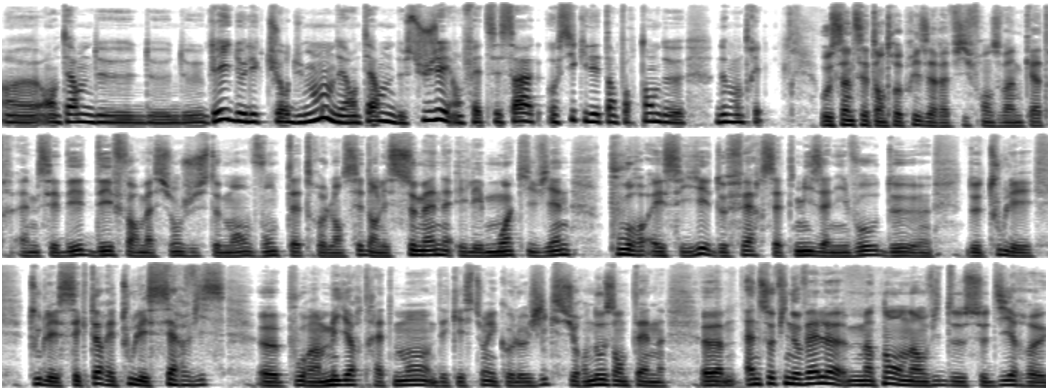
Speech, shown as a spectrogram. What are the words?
en termes de, de, de grille de lecture du monde et en termes de sujets. En fait, c'est ça aussi qu'il est important important de, de montrer. Au sein de cette entreprise RFI France 24 MCD, des formations justement vont être lancées dans les semaines et les mois qui viennent pour essayer de faire cette mise à niveau de, de tous, les, tous les secteurs et tous les services euh, pour un meilleur traitement des questions écologiques sur nos antennes. Euh, Anne-Sophie Novelle, maintenant on a envie de se dire euh,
